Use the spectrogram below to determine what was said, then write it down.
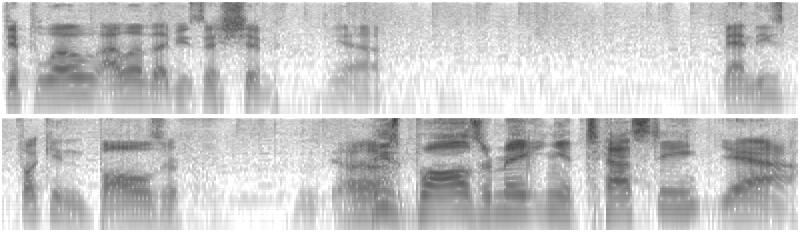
know. Diplo? I love that musician. Yeah. Man, these fucking balls are. Ugh. These balls are making you testy. Yeah.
